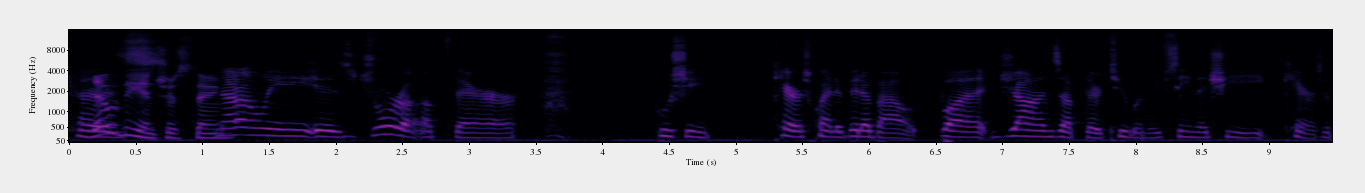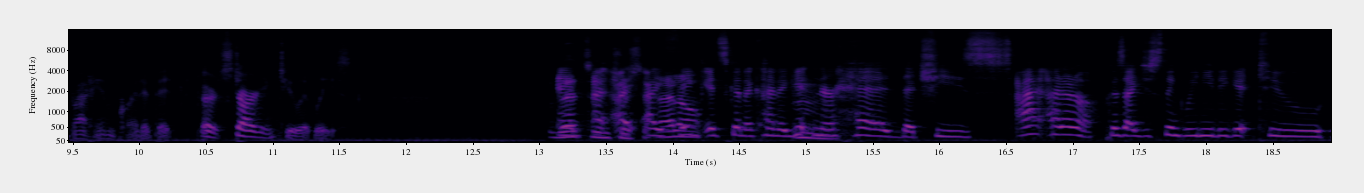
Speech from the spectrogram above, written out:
Because That would be interesting. not only is Jorah up there, who she cares quite a bit about, but Jon's up there too, and we've seen that she cares about him quite a bit, or starting to at least. That's I- interesting. I, I, I, don't. think it's gonna kind of get in hmm. her head that she's. I, I don't know, because I just think we need to get to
